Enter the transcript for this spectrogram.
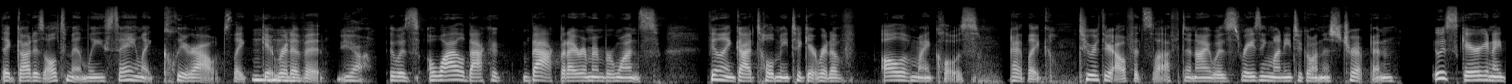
that God is ultimately saying, like, clear out, like get rid mm-hmm. of it Yeah. it was a while back uh, back, but I remember once feeling like God told me to get rid of all of my clothes. I had like two or three outfits left, and I was raising money to go on this trip, and it was scary. And I,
